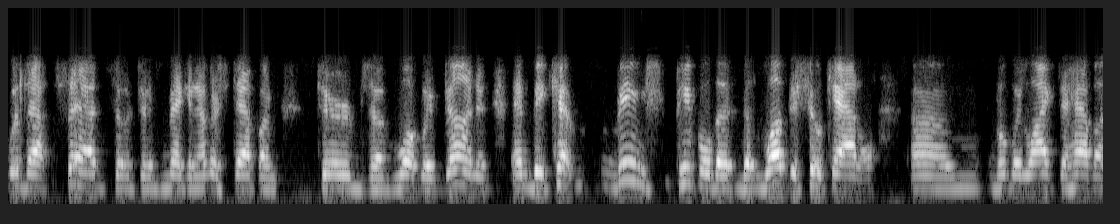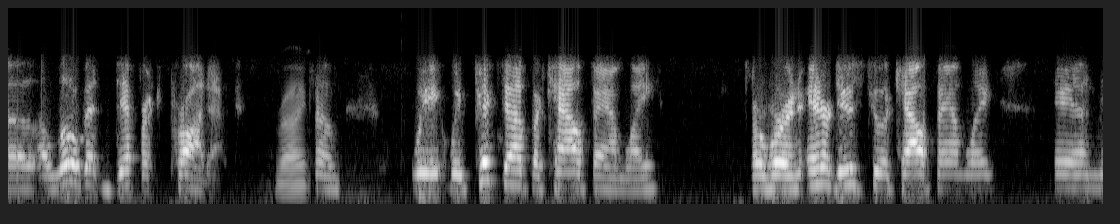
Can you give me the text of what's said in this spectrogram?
with that said, so to make another step on terms of what we've done and, and be kept, being people that, that love to show cattle, um, but we like to have a, a little bit different product. Right. Um, we we picked up a cow family, or were introduced to a cow family, and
